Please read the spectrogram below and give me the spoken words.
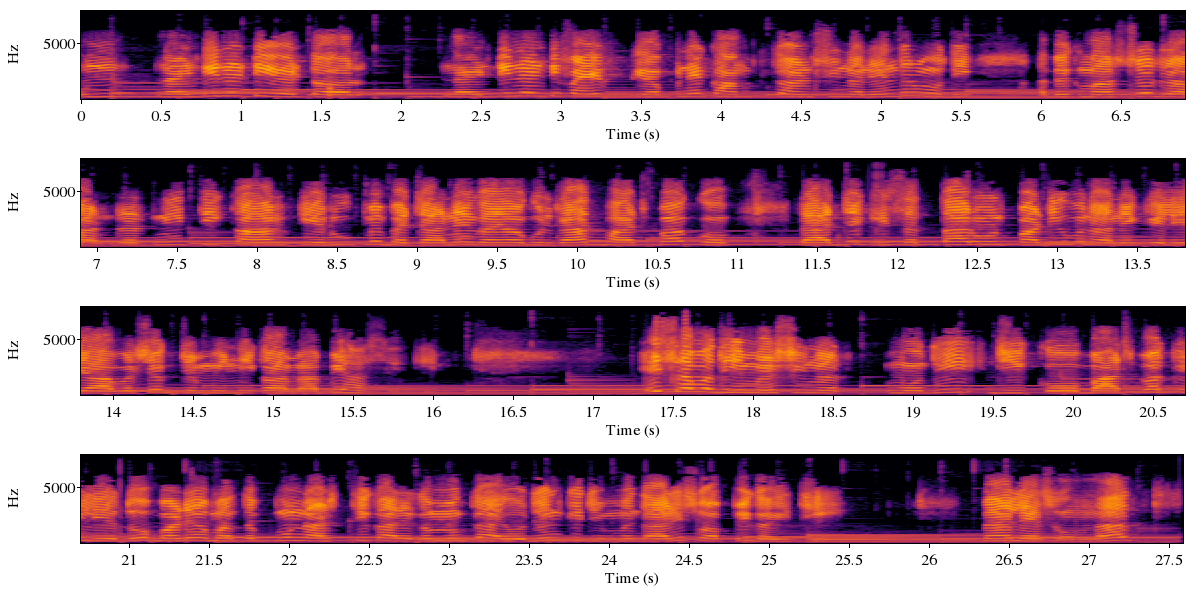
1988 और 1995 के अपने काम के कारण श्री नरेंद्र मोदी अब एक मास्टर रणनीतिकार के रूप में पहचाने गए और गुजरात भाजपा को राज्य की सत्तारूढ़ पार्टी बनाने के लिए आवश्यक जमीनी कामयाबी हासिल की। इस अवधि में श्री मोदी जी को भाजपा के लिए दो बड़े और महत्वपूर्ण राष्ट्रीय कार्यक्रमों के आयोजन की ज़िम्मेदारी सौंपी गई थी। पहले सोमनाथ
